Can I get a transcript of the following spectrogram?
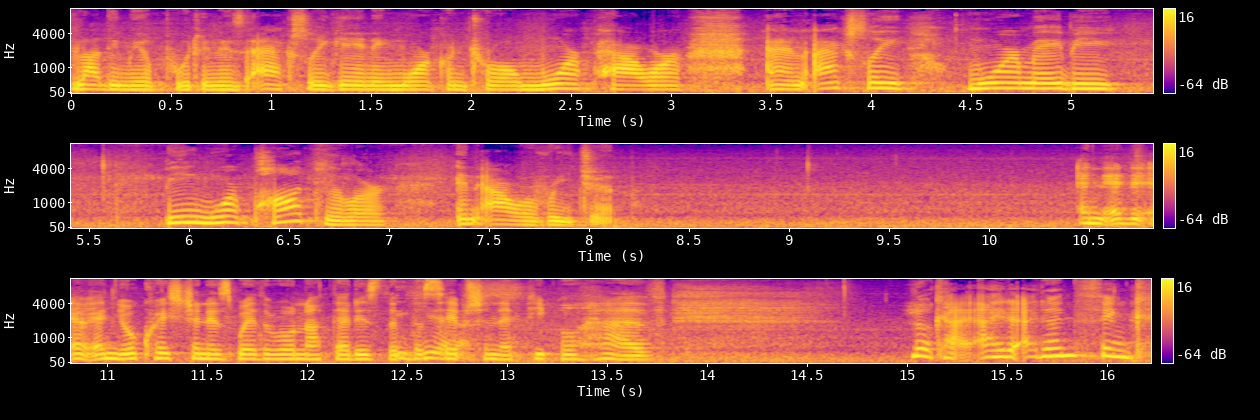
Vladimir Putin is actually gaining more control, more power, and actually more maybe being more popular in our region. And, and, and your question is whether or not that is the perception yes. that people have. Look, I, I don't think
